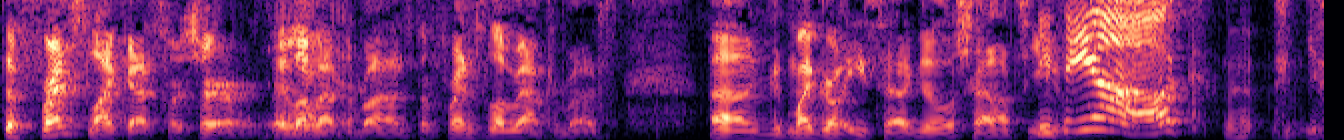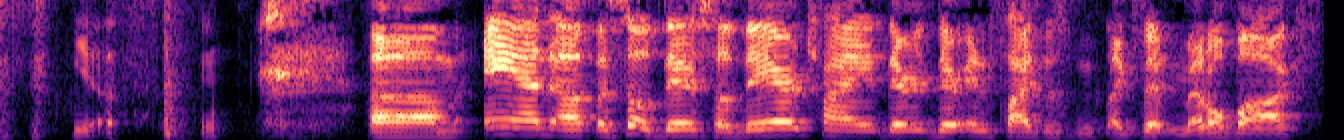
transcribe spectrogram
The French like us for sure. They love Yes. AfterBuzz. The French love AfterBuzz. Uh, my girl Issa, give a little shout out to you. yuck yes, yes. um, and uh, but so they're so they're trying. They're they're inside this like I said metal box.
